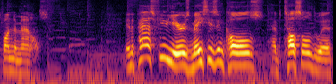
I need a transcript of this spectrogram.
fundamentals. In the past few years, Macy's and Kohl's have tussled with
